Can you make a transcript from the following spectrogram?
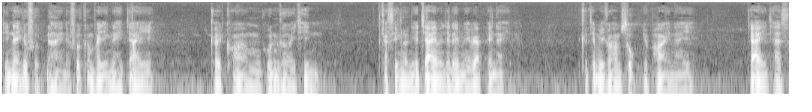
ที่ไหนก็ฝึกได้เนี่ยฝึกกันไปอย่างนี้ให้ใจ เกิดความคุ้นเคยชินกับสิ่งเหล่านี้ใจมันจะได้ไม่แวบไปไหน ก็จะมีความสุขอยู่ภายใน ใจจะใส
